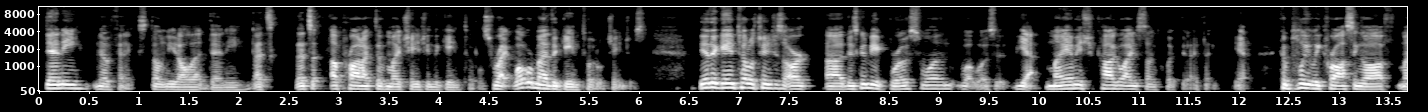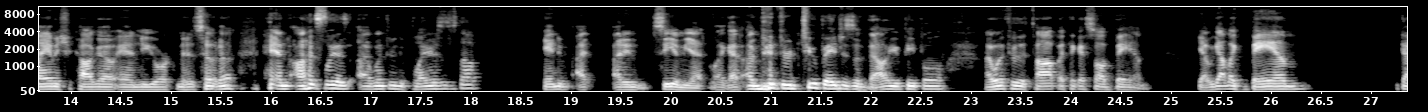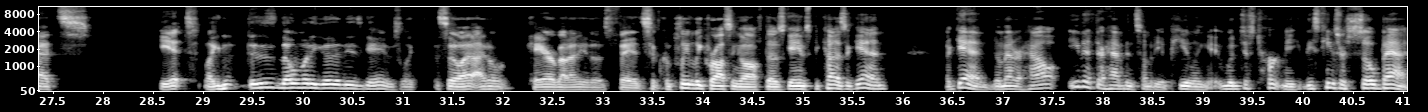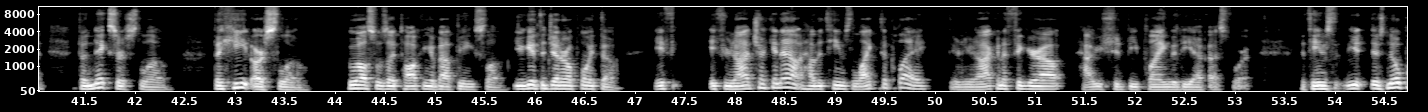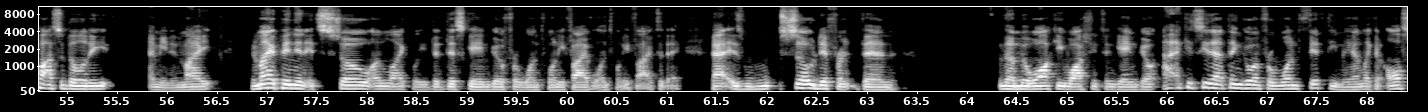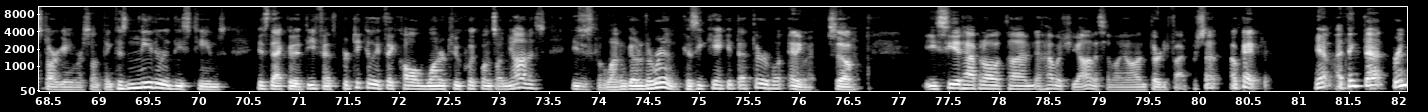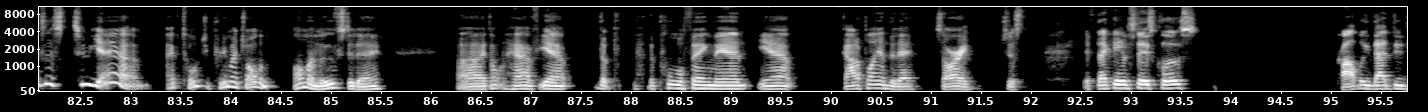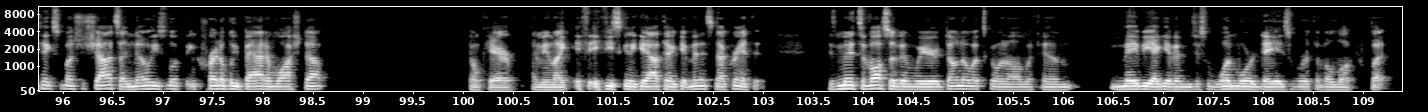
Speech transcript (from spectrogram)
Deni, no thanks. Don't need all that Deni. That's that's a product of my changing the game totals. Right. What were my other game total changes? The other game total changes are uh, there's going to be a gross one. What was it? Yeah, Miami, Chicago. I just unclicked it. I think. Yeah, completely crossing off Miami, Chicago, and New York, Minnesota. And honestly, as I went through the players and stuff, and I I didn't see him yet. Like I, I've been through two pages of value people. I went through the top. I think I saw Bam. Yeah, we got like Bam. That's it. Like there's nobody good in these games. Like so, I, I don't care about any of those fades. So completely crossing off those games because again, again, no matter how, even if there had been somebody appealing, it would just hurt me. These teams are so bad. The Knicks are slow. The Heat are slow. Who else was I talking about being slow? You get the general point though. If if you're not checking out how the teams like to play, then you're not going to figure out how you should be playing the DFS for it. The teams, there's no possibility. I mean, in my in my opinion, it's so unlikely that this game go for 125, 125 today. That is so different than the Milwaukee Washington game go. I could see that thing going for 150, man, like an all star game or something, because neither of these teams is that good at defense, particularly if they call one or two quick ones on Giannis. He's just going to let him go to the rim because he can't get that third one. Anyway, so you see it happen all the time. Now, how much Giannis am I on? 35%. Okay. Yeah, I think that brings us to, yeah, I've told you pretty much all the all my moves today. Uh, I don't have, yeah, the the Poole thing, man. Yeah, gotta play him today. Sorry. Just if that game stays close, Probably that dude takes a bunch of shots. I know he's looked incredibly bad and washed up. Don't care. I mean, like if, if he's going to get out there and get minutes, not granted. His minutes have also been weird. Don't know what's going on with him. Maybe I give him just one more day's worth of a look, but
